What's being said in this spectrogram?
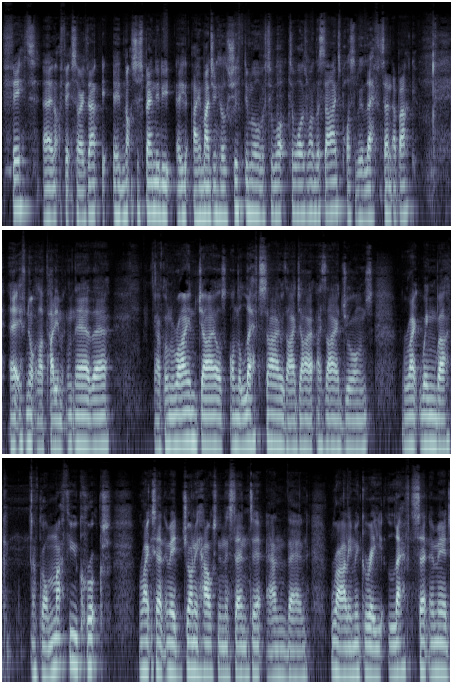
fit, uh, not fit, sorry, that, not suspended, I imagine he'll shift him over to what towards one of the sides, possibly left centre back. Uh, if not, I'll have Paddy McNair there. I've got Ryan Giles on the left side with Isaiah Jones, right wing back. I've got Matthew Crooks, right centre mid, Johnny Howson in the centre, and then Riley McGree, left centre mid,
